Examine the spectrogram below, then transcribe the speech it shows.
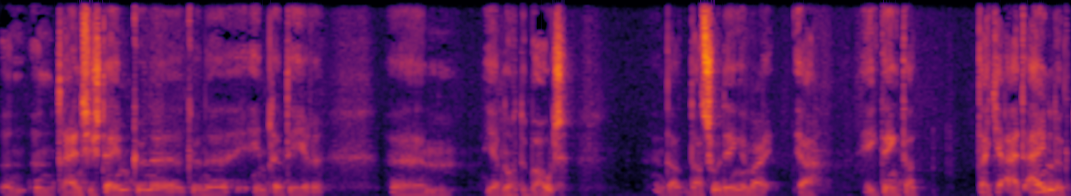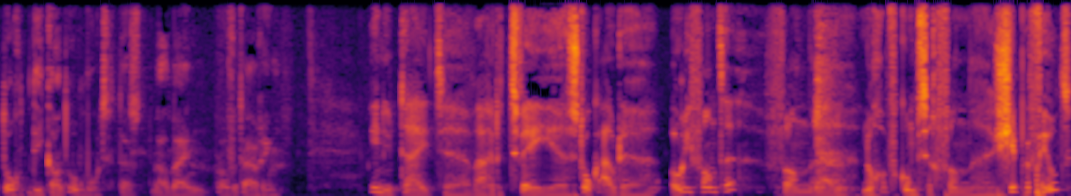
een, een treinsysteem kunnen, kunnen implementeren. Ehm, je hebt nog de boot. Dat, dat soort dingen. Maar ja, ik denk dat, dat je uiteindelijk toch die kant op moet. Dat is wel mijn overtuiging. In uw tijd uh, waren er twee uh, stokoude olifanten. Van, uh, nog afkomstig van Shipperfield.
